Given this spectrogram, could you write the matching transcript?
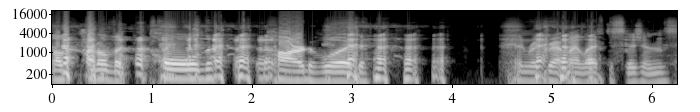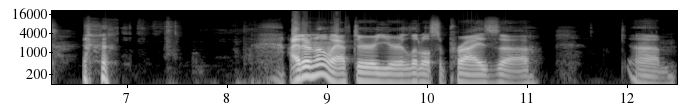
I'll cuddle the cold hard wood. and regret my life decisions. I don't know. After your little surprise, uh, um,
